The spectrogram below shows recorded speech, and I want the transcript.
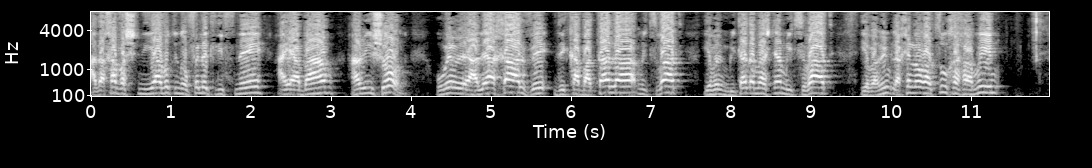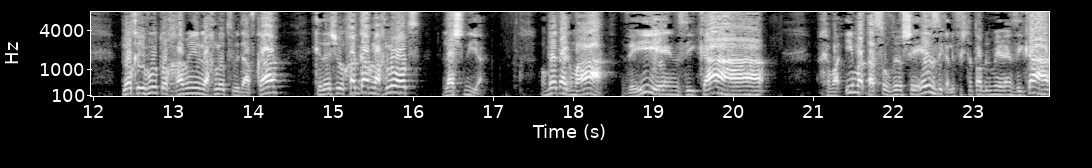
אז אחריו השנייה הזאת נופלת לפני היבם הראשון. הוא אומר, עליה חל לה מצוות יבמים. ביטלת מהשנייה מצוות יבמים, לכן לא רצו חכמים, לא חייבו אותו חכמים לחלוץ בדווקא, כדי שהוא יוכל גם לחלוץ לשנייה. אומרת הגמרא, והיא אין זיקה. כלומר, אם אתה סובר שאין זיקה, לפי שאתה במאיר אין זיקה,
